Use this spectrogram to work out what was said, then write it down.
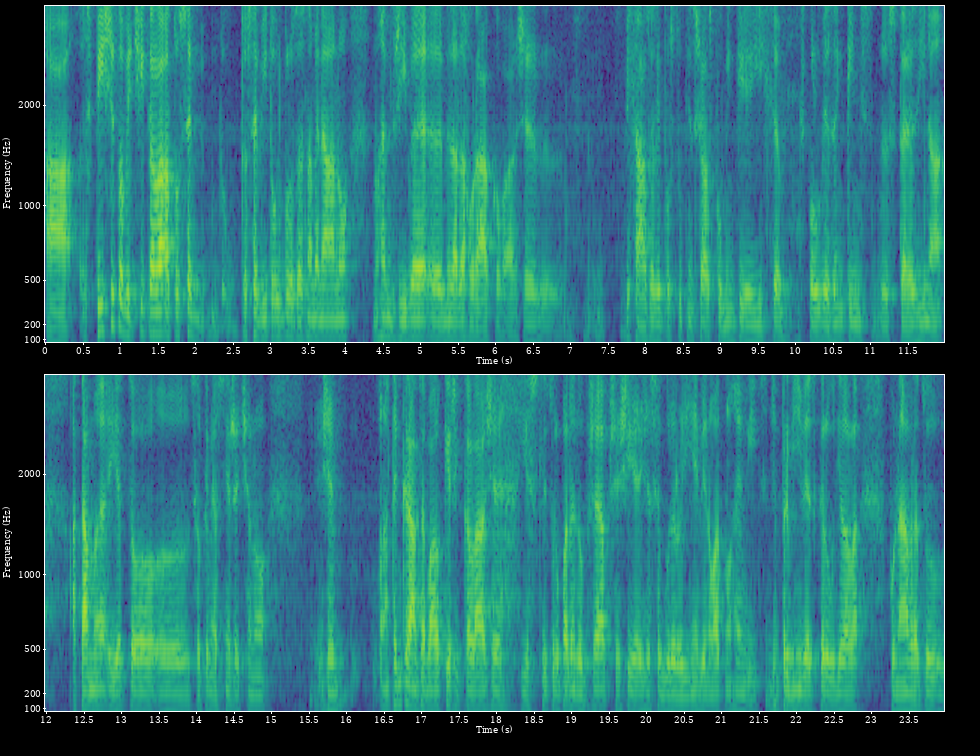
A spíš si to vyčítala, a to se, to se ví, to už bylo zaznamenáno mnohem dříve eh, Milada Horáková, že eh, vycházely postupně třeba vzpomínky jejich eh, spoluvězenkyň z Terezína a tam je to celkem jasně řečeno, že Ona tenkrát za války říkala, že jestli to dopadne dobře a přežije, že se bude rodině věnovat mnohem víc. Že první věc, kterou udělala po návratu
